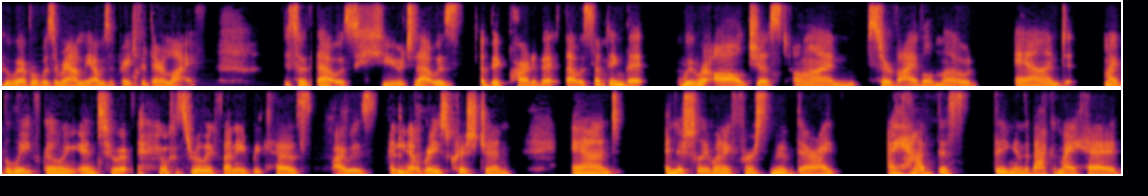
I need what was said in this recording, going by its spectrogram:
whoever was around me, I was afraid for their life. So that was huge. That was a big part of it. That was something that we were all just on survival mode. And my belief going into it, it was really funny because I was, you know, raised Christian. And initially when I first moved there, I I had this thing in the back of my head,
